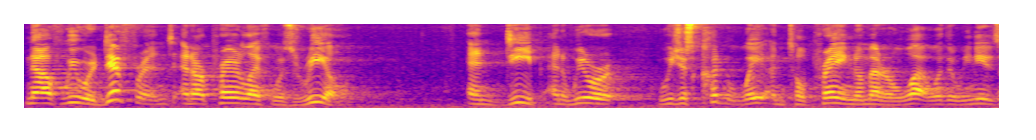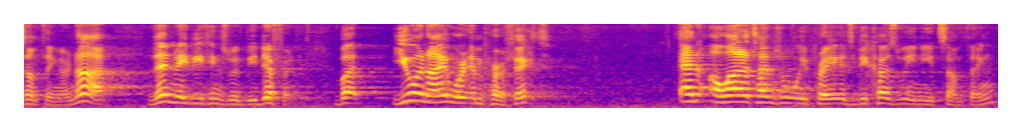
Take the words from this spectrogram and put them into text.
Now, if we were different and our prayer life was real and deep and we were we just couldn't wait until praying no matter what, whether we needed something or not, then maybe things would be different. But you and I were imperfect. And a lot of times when we pray, it's because we need something.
